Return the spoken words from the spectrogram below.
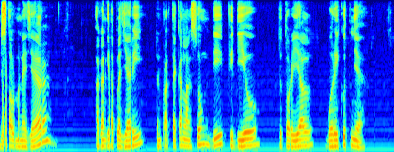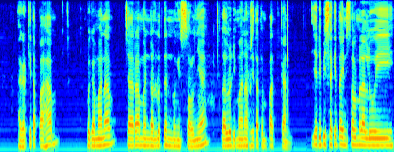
install manager? Akan kita pelajari dan praktekkan langsung di video tutorial berikutnya. Agar kita paham bagaimana cara mendownload dan menginstallnya, lalu di mana harus kita tempatkan. Jadi bisa kita install melalui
